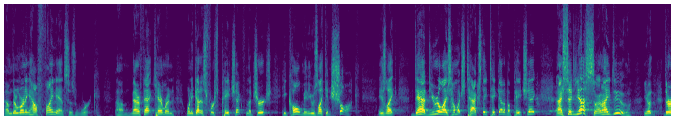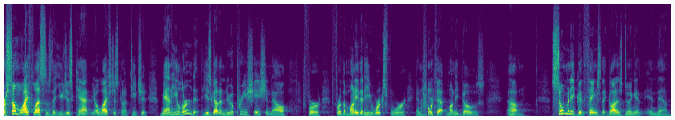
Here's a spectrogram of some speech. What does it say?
Um, they're learning how finances work. Um, matter of fact, Cameron, when he got his first paycheck from the church, he called me and he was like in shock. He's like, Dad, do you realize how much tax they take out of a paycheck? And I said, Yes, son, I do. You know, there are some life lessons that you just can't, you know, life's just going to teach it. Man, he learned it. He's got a new appreciation now for, for the money that he works for and where that money goes. Um, so many good things that God is doing in, in them.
